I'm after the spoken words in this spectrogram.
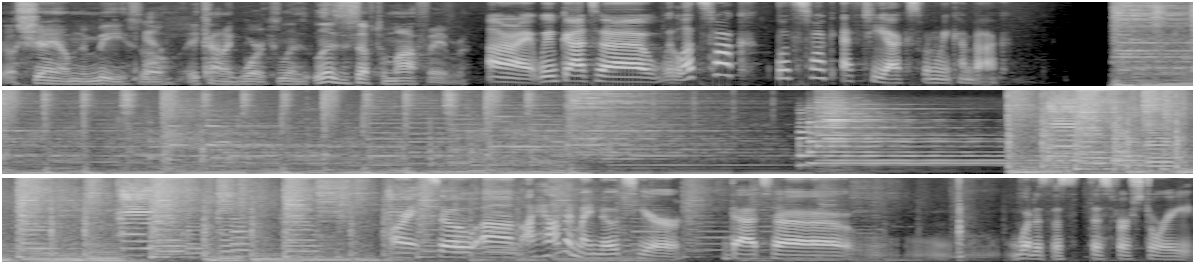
a sham to me. So Yeah. it kind of works, lends, lends itself to my favor. All right, we've got. Uh, let's talk. Let's talk FTX when we come back. So um, I have in my notes here that uh, what is this this first story?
